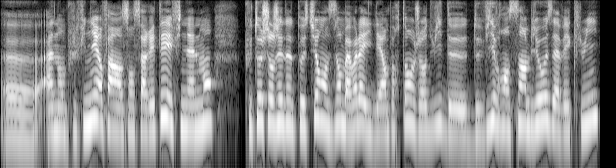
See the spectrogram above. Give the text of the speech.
à n'en plus finir, enfin sans s'arrêter et finalement plutôt changer notre posture en se disant bah voilà il est important aujourd'hui de, vivre en symbiose avec lui,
